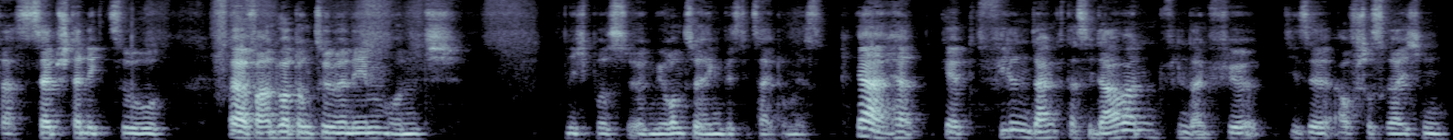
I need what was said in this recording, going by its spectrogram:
das selbstständig zu äh, Verantwortung zu übernehmen und nicht bloß irgendwie rumzuhängen, bis die Zeit um ist. Ja, Herr Gerd, vielen Dank, dass Sie da waren. Vielen Dank für diese aufschlussreichen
